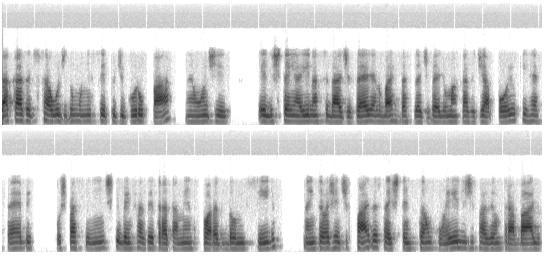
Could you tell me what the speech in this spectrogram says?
à casa de saúde do município de Gurupá, né, onde eles têm aí na Cidade Velha, no bairro da Cidade Velha, uma casa de apoio que recebe os pacientes que vêm fazer tratamento fora do domicílio. Né? Então, a gente faz essa extensão com eles de fazer um trabalho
